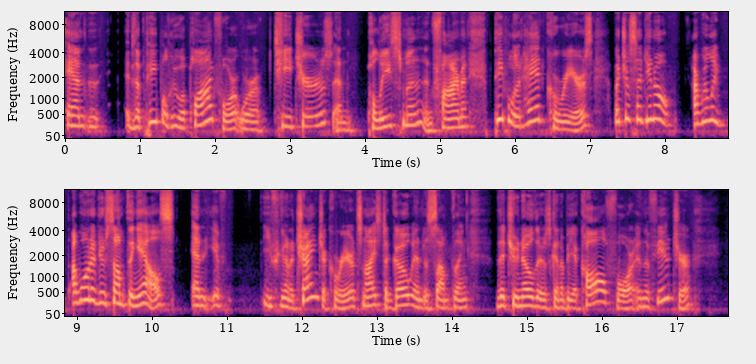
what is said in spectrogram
and the people who applied for it were teachers and policemen and firemen, people who had had careers, but just said, you know, I really I want to do something else, and if if you're going to change a career, it's nice to go into something that you know there's going to be a call for in the future.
